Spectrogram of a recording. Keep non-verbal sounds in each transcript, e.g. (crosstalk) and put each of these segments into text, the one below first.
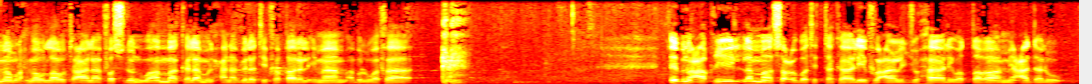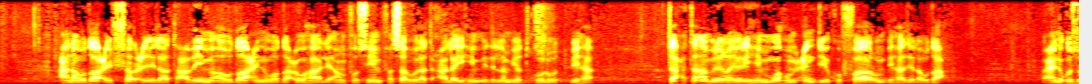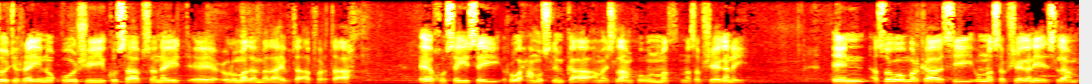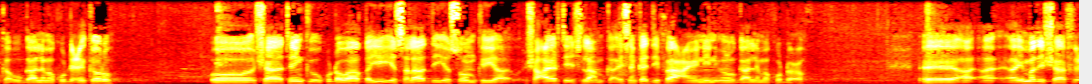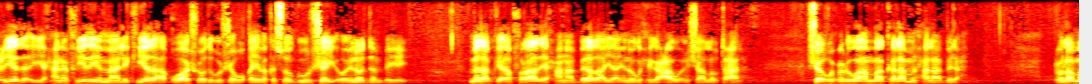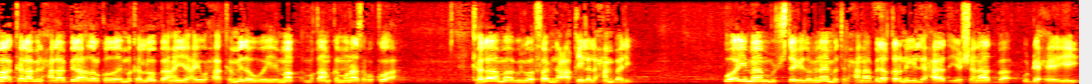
الإمام رحمه الله تعالى فصل وأما كلام الحنابلة فقال الإمام أبو الوفاء ابن عقيل لما صعبت التكاليف على الجهال والطغام عدلوا عن أوضاع الشرع إلى تعظيم أوضاع وضعوها لأنفسهم فسهلت عليهم إذ لم يدخلوا بها تحت أمر غيرهم وهم عندي كفار بهذه الأوضاع waxaynu ku soo jirray nuquushii ku saabsanayd ee culummada madaahibta afarta ah ee khusaysay ruuxa muslimka ah ama islaamka u nasab sheeganaya in isagoo markaasi u nasab sheeganaya islaamka uu gaalnimo ku dhici karo oo shahaataynkii uu ku dhawaaqayay iyo salaaddii iyo soomkii iyo shacaa'irtii islaamka aysan ka difaacaynin inuu gaalnimo ku dhaco a'immadii shaaficiyada iyo xanafiyada iyo maalikiyada aqwaashoodubuu sheekhu qayba ka soo guurshay oo inoo dambeeyey. Madhabkii afraad ee xanaabilada ayaa inoogu xiga caawa insha allahu tacaala. Sheekhu wuxuu wa ama kalaamu lxanaabila culamaa kalaam alxanaabila hadalkooda marka loo baahan yahay waxaa ka mida weeye maqaamka munaasabka ku ah kalaamu abilwafaa ibni caqiil alxambali. Waa imaam mujtahido min a'immati alxanaabila qarnigii lixaad iyo shanaadba u dhexeeyey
